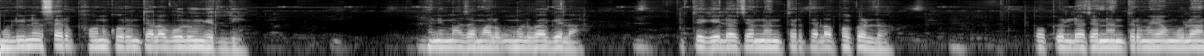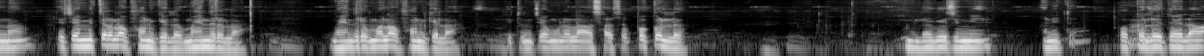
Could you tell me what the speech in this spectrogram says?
मुलीनं सर फोन करून त्याला बोलवून घेतली. आणि माझा माल मुलगा गेला. तिथे गेल्याच्यानंतर त्याला पकडलं. पकडल्याच्या नंतर माझ्या मुलानं त्याच्या मित्राला फोन केलं महेंद्रला. महेंद्र मला फोन केला की तुमच्या मुलाला असं असं पकडलं. लगेच मी आणि पकडलं त्याला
